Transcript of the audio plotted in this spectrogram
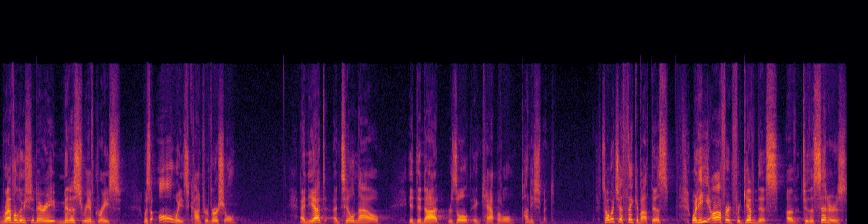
revolutionary ministry of grace was always controversial, and yet, until now, it did not result in capital punishment. So I want you to think about this. When he offered forgiveness of, to the sinners,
